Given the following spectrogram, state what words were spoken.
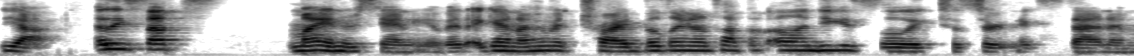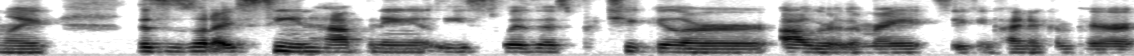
Yeah, at least that's my understanding of it. Again, I haven't tried building on top of LND, so like to a certain extent, I'm like, this is what I've seen happening at least with this particular algorithm, right? So you can kind of compare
